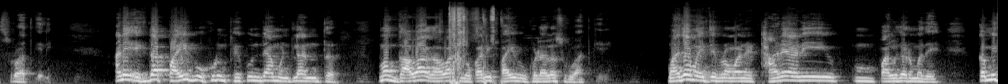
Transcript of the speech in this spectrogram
सुरुवात केली. आणि एकदा पाईप उघडून फेकून द्या म्हटल्यानंतर मग गावागावात लोकांनी पाईप उघडायला सुरुवात केली. माझ्या माहितीप्रमाणे ठाणे आणि पालघरमध्ये कमीत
